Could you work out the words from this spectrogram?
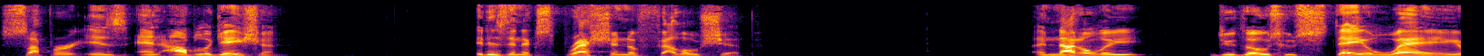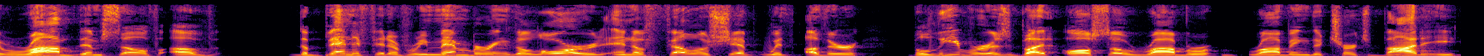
Supper is an obligation. It is an expression of fellowship. And not only do those who stay away rob themselves of the benefit of remembering the Lord and of fellowship with other believers, but also rob, robbing the church body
